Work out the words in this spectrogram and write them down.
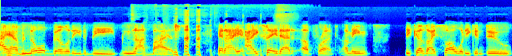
I have no ability to be not biased, and I, I say that up front. I mean, because I saw what he can do,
